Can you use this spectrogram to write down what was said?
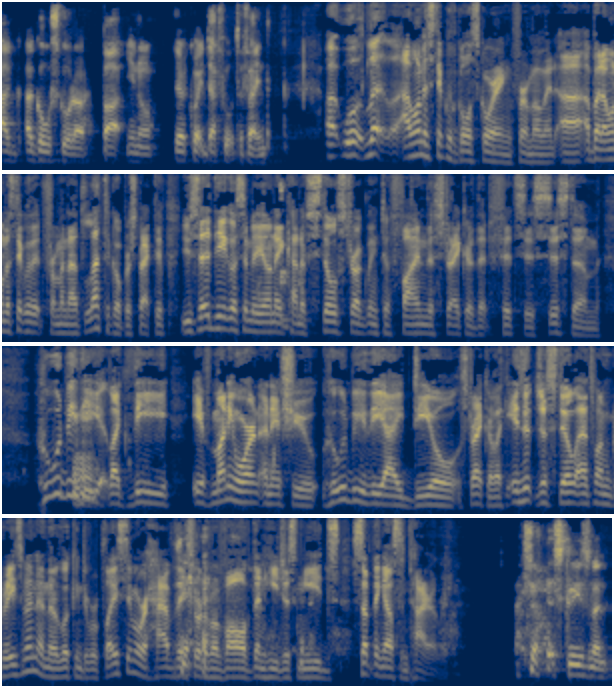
a, a goal scorer, but you know they're quite difficult to find. Uh, well, let, I want to stick with goal scoring for a moment, uh, but I want to stick with it from an Atletico perspective. You said Diego Simeone kind of still struggling to find the striker that fits his system. Who would be the mm-hmm. like the if money weren't an issue? Who would be the ideal striker? Like, is it just still Antoine Griezmann and they're looking to replace him, or have they sort of evolved and he just needs something else entirely? No, it's Griezmann.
